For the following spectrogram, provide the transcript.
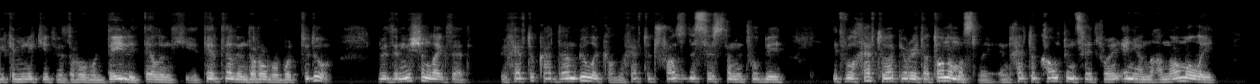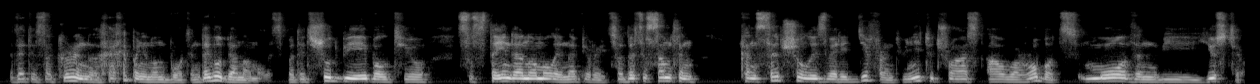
we communicate with the rover daily, telling telling the rover what to do. With a mission like that, we have to cut the umbilical. We have to trust the system. It will be, it will have to operate autonomously and have to compensate for any anomaly that is occurring happening on board and they will be anomalies but it should be able to sustain the anomaly and operate. So this is something conceptual is very different. We need to trust our robots more than we used to.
